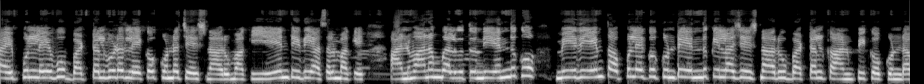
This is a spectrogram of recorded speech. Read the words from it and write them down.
పైపులు లేవు బట్టలు కూడా లేకోకుండా చేసినారు. మాకు ఏంటిది? అసలు మాకు అనుమానం కలుగుతుంది. ఎందుకు? మీది ఏం తప్పు లేకోకుంటే ఎందుకు ఇలా చేసినారు? బట్టలు కనిపించకుండా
